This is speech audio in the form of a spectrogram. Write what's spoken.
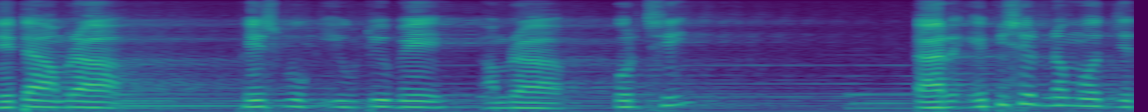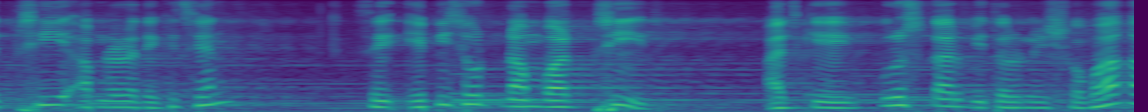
যেটা আমরা ফেসবুক ইউটিউবে আমরা করছি। তার এপিসোড নম্বর যে থ্রি আপনারা দেখেছেন, সেই এপিসোড নাম্বার থ্রির আজকে পুরস্কার বিতরণী সভা।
